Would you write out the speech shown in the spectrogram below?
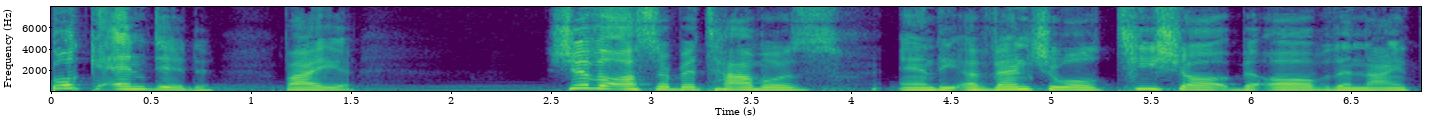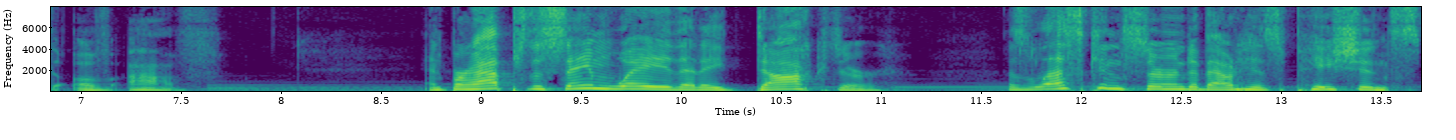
bookended by Shiva Asar Batamuz and the eventual Tisha B'Av, the ninth of Av. And perhaps the same way that a doctor is less concerned about his patient's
